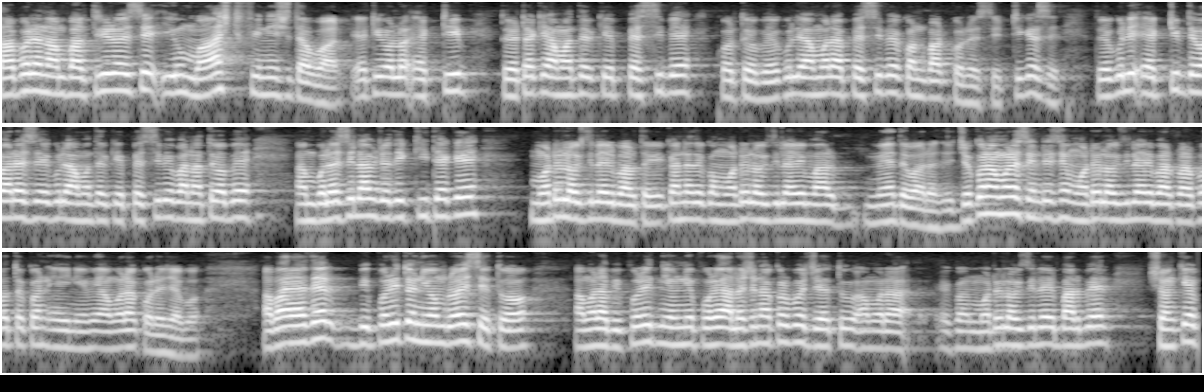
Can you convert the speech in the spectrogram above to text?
তারপরে নাম্বার থ্রি রয়েছে you must finish the work এটি হলো অ্যাক্টিভ তো এটাকে আমাদেরকে প্যাসিভে করতে হবে। এগুলি আমরা প্যাসিভে কনভার্ট করেছি, ঠিক আছে? তো এগুলি অ্যাক্টিভ দেওয়া রয়েছে, এগুলি আমাদেরকে প্যাসিভে বানাতে হবে। আমি বলেছিলাম, যদি কি থাকে মডেল অক্সিলারি বার থাকে। এখানে দেখো, মডেল অক্সিলারি বার মে দেওয়া রয়েছে যখন আমরা সেন্টেন্সে মডেল অক্সিলারি বার পারব, তখন এই নিয়মে আমরা করে যাব। আবার এদের বিপরীত নিয়ম রয়েছে, তো আমরা বিপরীত নিয়ম নিয়ে পরে আলোচনা করব। যেহেতু আমরা এখন মডেল অক্সিলারি বার্বের সংক্ষেপ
